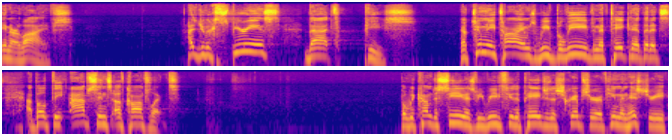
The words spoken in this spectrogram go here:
in our lives. Has you experienced that peace? Now, too many times we've believed and have taken it that it's about the absence of conflict. But we come to see as we read through the pages of scripture of human history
